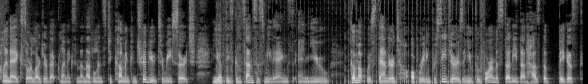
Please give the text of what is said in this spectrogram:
clinics or larger vet clinics in the Netherlands to come and contribute to research. And you have these consensus meetings and you come up with standard operating procedures and you perform a study that has the biggest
